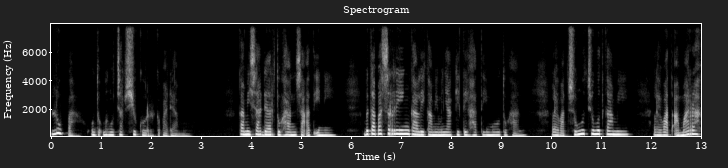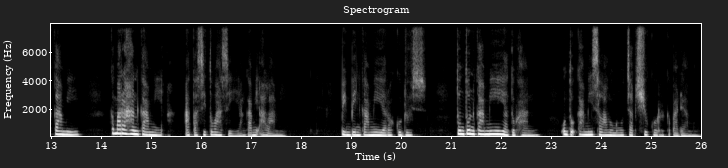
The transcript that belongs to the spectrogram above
lupa untuk mengucap syukur kepadamu. Kami sadar, Tuhan, saat ini betapa sering kali kami menyakiti hatimu, Tuhan, lewat sungut-sungut kami, lewat amarah kami kemarahan kami atas situasi yang kami alami. Pimpin kami ya Roh Kudus, tuntun kami ya Tuhan, untuk kami selalu mengucap syukur kepadamu.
